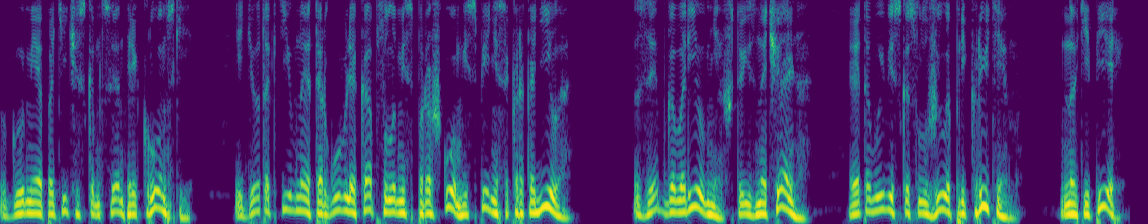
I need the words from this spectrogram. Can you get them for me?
в гомеопатическом центре Кронский идет активная торговля капсулами с порошком из пениса крокодила. Зэп говорил мне, что изначально эта вывеска служила прикрытием, но теперь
